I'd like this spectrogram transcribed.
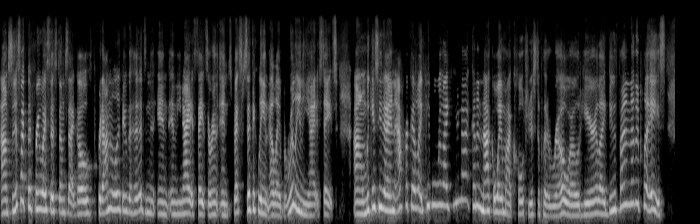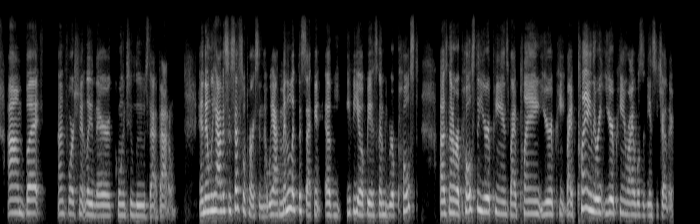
Um, so just like the freeway systems that go predominantly through the hoods in the, in, in the United States or in, in, specifically in LA, but really in the United States, um, we can see that in Africa, like people were like, you're not going to knock away my culture just to put a railroad here. Like, dude, find another place. Um, but unfortunately, they're going to lose that battle. And then we have a successful person that we have Menelik II of Ethiopia is going to be repulsed. Uh, going to repulse the Europeans by playing European by playing the European rivals against each other.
